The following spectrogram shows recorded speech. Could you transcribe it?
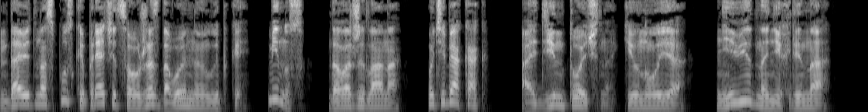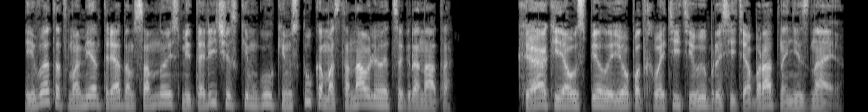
давит на спуск и прячется уже с довольной улыбкой. «Минус», — доложила она. «У тебя как?» «Один точно», — кивнул я. «Не видно ни хрена». И в этот момент рядом со мной с металлическим гулким стуком останавливается граната. Как я успел ее подхватить и выбросить обратно, не знаю.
